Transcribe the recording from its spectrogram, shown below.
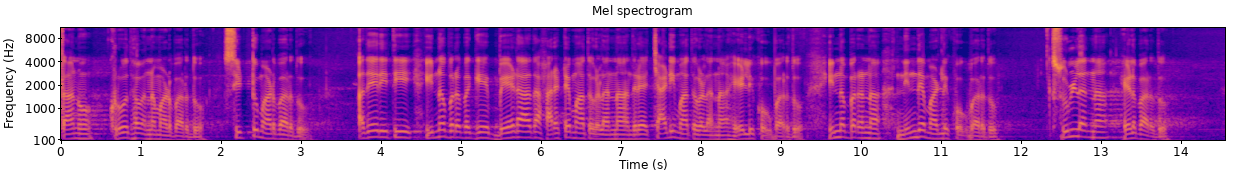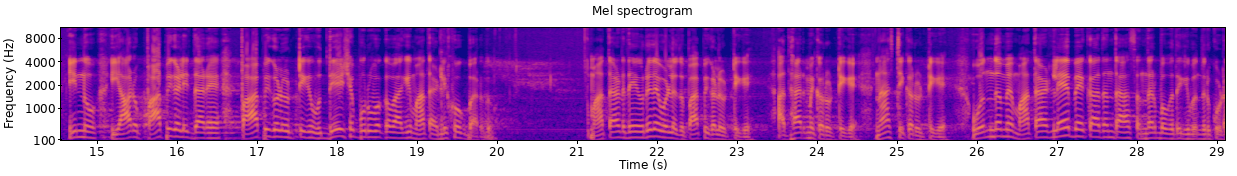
ತಾನು ಕ್ರೋಧವನ್ನು ಮಾಡಬಾರ್ದು, ಸಿಟ್ಟು ಮಾಡಬಾರ್ದು. ಅದೇ ರೀತಿ ಇನ್ನೊಬ್ಬರ ಬಗ್ಗೆ ಬೇಡಾದ ಹರಟೆ ಮಾತುಗಳನ್ನು ಅಂದರೆ ಚಾಡಿ ಮಾತುಗಳನ್ನು ಹೇಳಲಿಕ್ಕೆ ಹೋಗಬಾರ್ದು. ಇನ್ನೊಬ್ಬರನ್ನು ನಿಂದೆ ಮಾಡಲಿಕ್ಕೆ ಹೋಗಬಾರ್ದು. ಸುಳ್ಳನ್ನು ಹೇಳಬಾರ್ದು. ಇನ್ನು ಯಾರು ಪಾಪಿಗಳಿದ್ದಾರೆ, ಪಾಪಿಗಳೊಟ್ಟಿಗೆ ಉದ್ದೇಶಪೂರ್ವಕವಾಗಿ ಮಾತಾಡಲಿಕ್ಕೆ ಹೋಗಬಾರ್ದು. ಮಾತಾಡದೇ ಇವರದೇ ಒಳ್ಳೆಯದು ಪಾಪಿಗಳೊಟ್ಟಿಗೆ, ಅಧಾರ್ಮಿಕರೊಟ್ಟಿಗೆ, ನಾಸ್ತಿಕರೊಟ್ಟಿಗೆ. ಒಂದೊಮ್ಮೆ ಮಾತಾಡಲೇಬೇಕಾದಂತಹ ಸಂದರ್ಭ ಒದಗಿ ಬಂದರೂ ಕೂಡ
